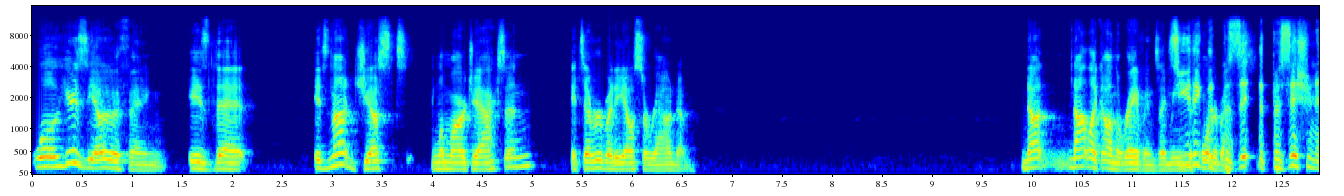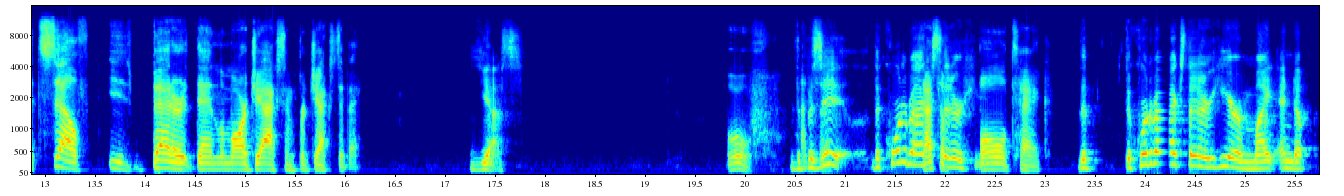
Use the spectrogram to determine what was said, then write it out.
Well, here's the other thing is that it's not just Lamar Jackson, it's everybody else around him. Not not like on the Ravens. I mean, so you the think the, posi- the position itself is better than Lamar Jackson projects to be? yes. Oh, The position the quarterbacks that are bold take. the the quarterbacks that are here might end up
